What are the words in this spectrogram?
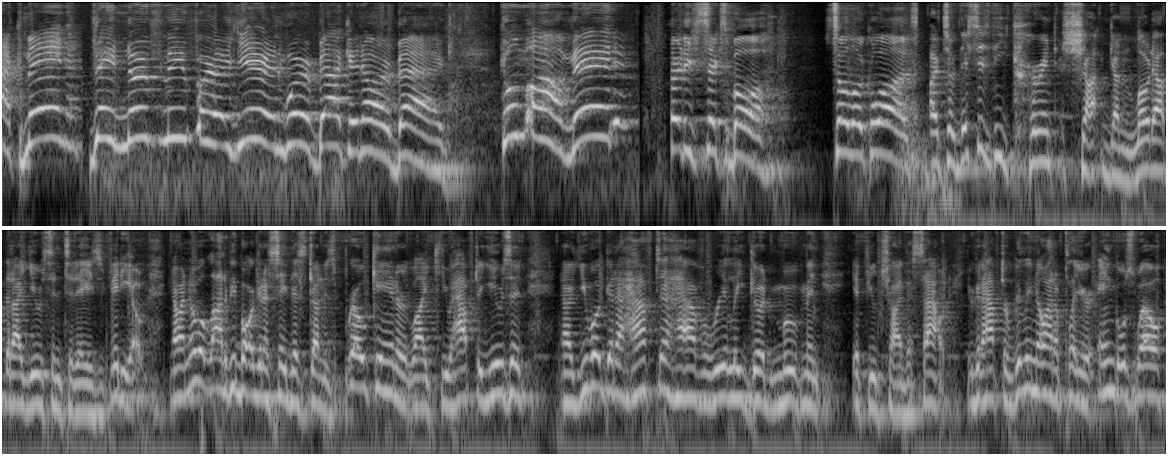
Back, man! They nerfed me for a year and we're back in our bag. Come on, man! 36 ball. Solo quads. All right, so this is the current shotgun loadout that I use in today's video. Now, I know a lot of people are gonna say this gun is broken or like you have to use it. Now, you are gonna have to have really good movement if you try this out. You're gonna have to really know how to play your angles well,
